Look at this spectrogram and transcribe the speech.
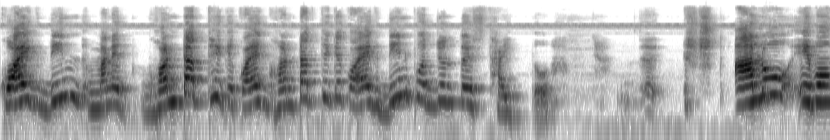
কয়েকদিন মানে ঘণ্টার থেকে, কয়েক ঘণ্টার থেকে কয়েক দিন পর্যন্ত স্থায়িত্ব। আলো এবং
